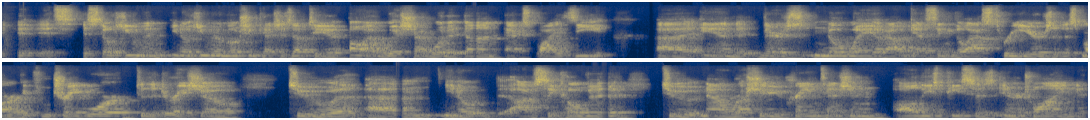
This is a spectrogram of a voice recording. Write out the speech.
it, it's it's still human. You know, human emotion catches up to you. Oh, I wish I would have done X, Y, Z. Uh, and there's no way of outguessing the last three years of this market from trade war to the derecho to, um, you know, obviously COVID to now Russia Ukraine tension, all these pieces intertwined.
